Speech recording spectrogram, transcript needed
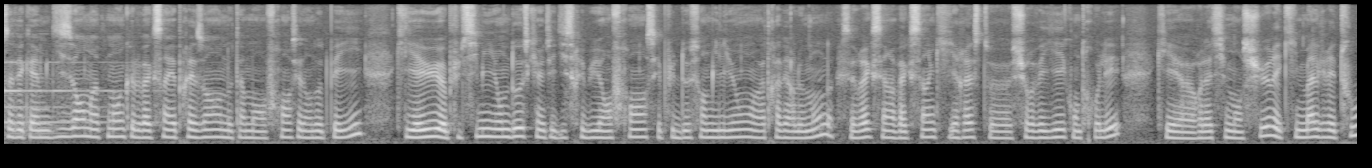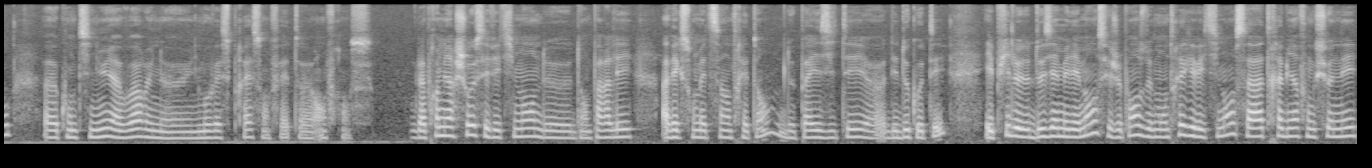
Ça fait quand même 10 ans maintenant que le vaccin est présent, notamment en France et dans d'autres pays, qu'il y a eu plus de 6 millions de doses qui ont été distribuées en France et plus de 200 millions à travers le monde. C'est vrai que c'est un vaccin qui reste surveillé, contrôlé, qui est relativement sûr et qui malgré tout continue à avoir une, une mauvaise presse en fait en France. La première chose, c'est effectivement d'en parler avec son médecin traitant, de ne pas hésiter euh, des deux côtés. Et puis le deuxième élément, c'est je pense de montrer qu'effectivement ça a très bien fonctionné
